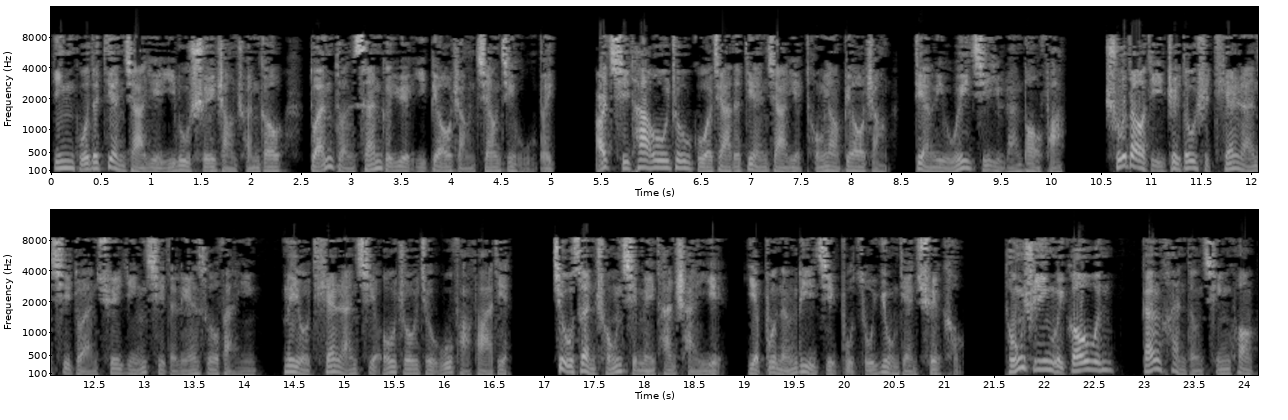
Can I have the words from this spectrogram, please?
英国的电价也一路水涨船高，短短三个月已飙涨将近五倍。而其他欧洲国家的电价也同样飙涨，电力危机已然爆发。说到底，这都是天然气短缺引起的连锁反应。没有天然气，欧洲就无法发电，就算重启煤炭产业，也不能立即补足用电缺口。同时，因为高温、干旱等情况，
